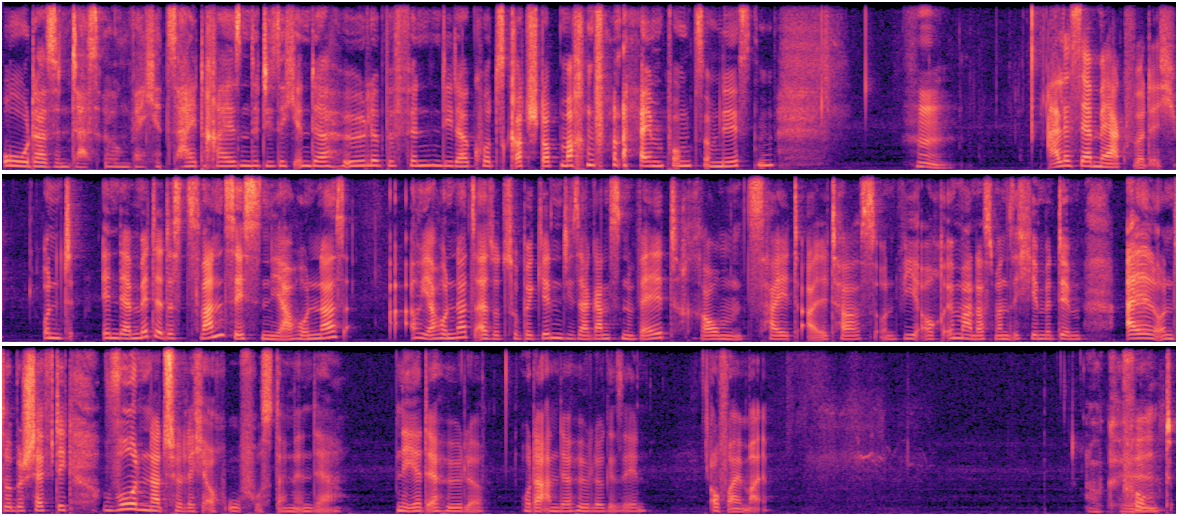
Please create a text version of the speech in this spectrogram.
Oder sind das irgendwelche Zeitreisende, die sich in der Höhle befinden, die da kurz grad Stopp machen von einem Punkt zum nächsten? Hm. alles sehr merkwürdig. Und in der Mitte des 20. Jahrhunderts, Jahrhunderts, also zu Beginn dieser ganzen Weltraumzeitalters und wie auch immer, dass man sich hier mit dem All und so beschäftigt, wurden natürlich auch UFOs dann in der Nähe der Höhle oder an der Höhle gesehen. Auf einmal. Okay. Punkt.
